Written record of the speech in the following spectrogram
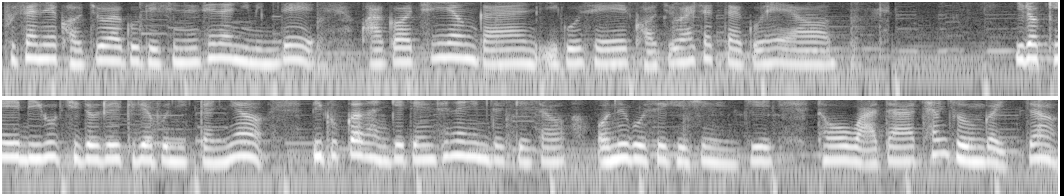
부산에 거주하고 계시는 세나님인데 과거 7년간 이곳에 거주하셨다고 해요. 이렇게 미국 지도를 그려보니까요. 미국과 관계된 세나님들께서 어느 곳에 계시는지 더 와다 참 좋은 거 있죠?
